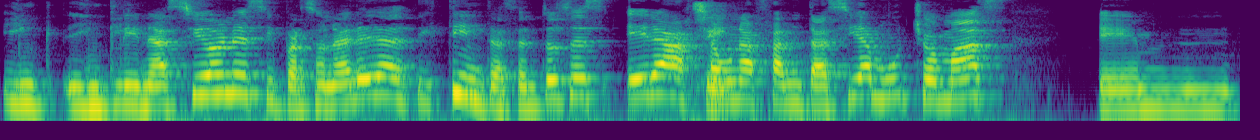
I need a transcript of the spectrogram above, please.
inclinaciones y personalidades distintas. Entonces era hasta una fantasía mucho más em,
